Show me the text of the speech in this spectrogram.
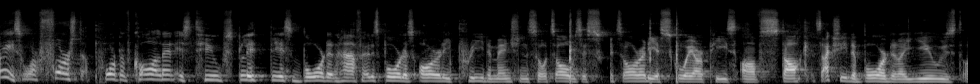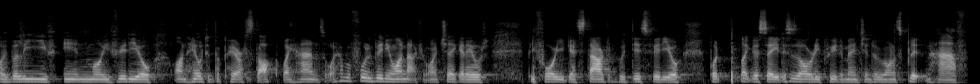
So our first port of call then is to split this board in half. Now this board is already pre-dimensioned, so it's always a, it's already a square piece of stock. It's actually the board that I used, I believe, in my video on how to prepare stock by hand. So I have a full video on that if you want to check it out before you get started with this video. But like I say, this is already pre-dimensioned, we want to split in half.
